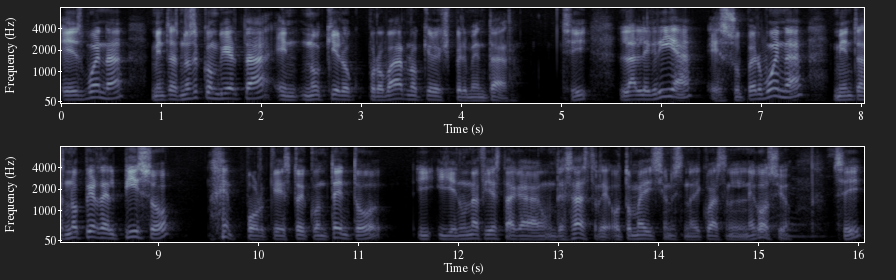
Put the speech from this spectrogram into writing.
es buena mientras no se convierta en no quiero probar, no quiero experimentar. ¿sí? La alegría es súper buena mientras no pierda el piso porque estoy contento y, en una fiesta haga un desastre o tome decisiones inadecuadas en el negocio. ¿sí?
